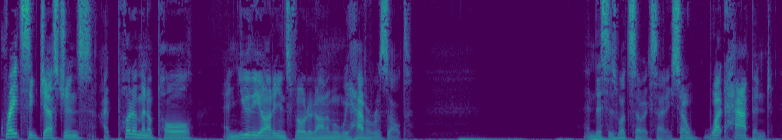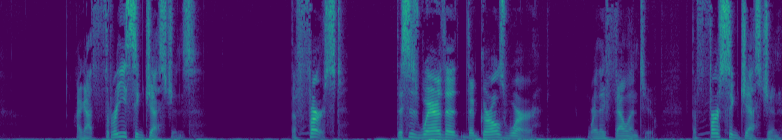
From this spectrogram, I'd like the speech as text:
great suggestions. I put them in a poll, and you, the audience, voted on them, and we have a result. And this is what's so exciting. So, what happened? I got three suggestions. The first, this is where the, the girls were, where they fell into. The first suggestion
